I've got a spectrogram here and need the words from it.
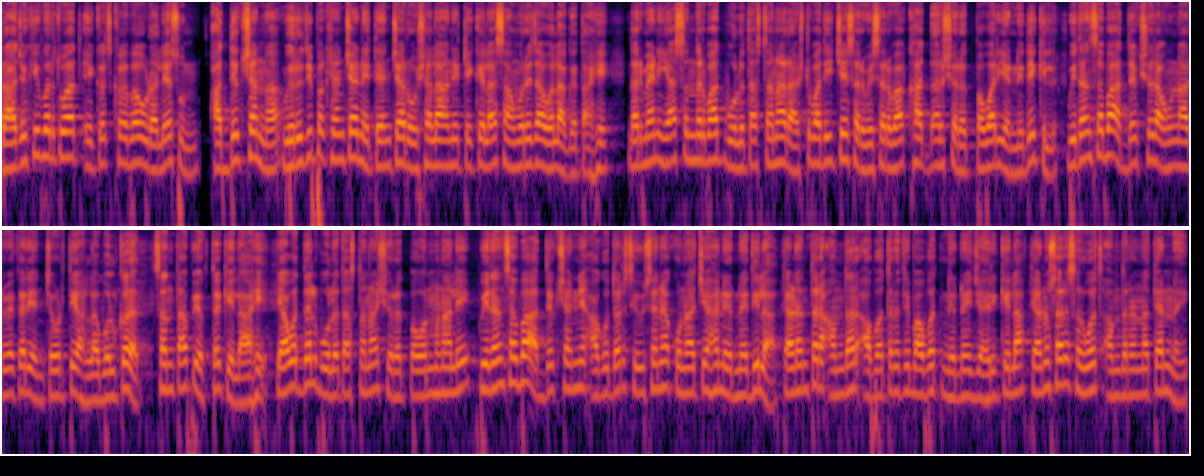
राजकीय वर्तुळात एकच खळबळ उडाली असून अध्यक्षांना विरोधी पक्षांच्या नेत्यांच्या रोषाला आणि टीकेला सामोरे जावं लागत आहे. दरम्यान या संदर्भात बोलत असताना राष्ट्रवादीचे सर्वेसर्वा खासदार शरद पवार यांनी देखील विधानसभा अध्यक्ष राहुल नार्वेकर यांच्यावरती हल्लाबोल करत संताप व्यक्त केला आहे. याबद्दल बोलत असताना शरद पवार म्हणाले विधानसभा अध्यक्षांनी अगोदर शिवसेना कोणाचे हा निर्णय दिला? त्यानंतर आमदार अपात्रतेबाबत निर्णय जाहीर केला. त्यानुसार सर्वच आमदारांना त्यांनी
